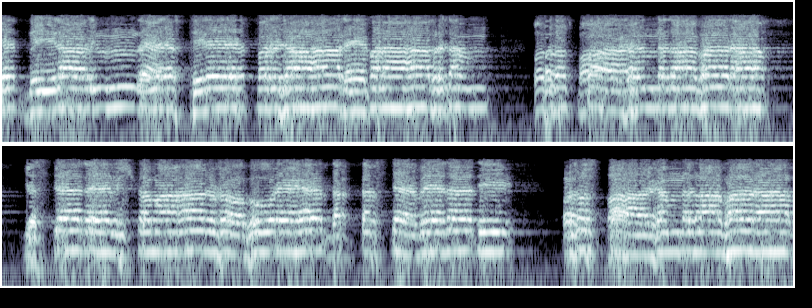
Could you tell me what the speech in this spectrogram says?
यद्वीराविन्द्रयस्थिरेत्पर्षादेपराः भृतम् वसुस्पाषम् ददाभार। यस्य ते विश्वमानुषो भूरेर्दत्तश्च वेदति। वसुस्पाषम् ददाभार।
